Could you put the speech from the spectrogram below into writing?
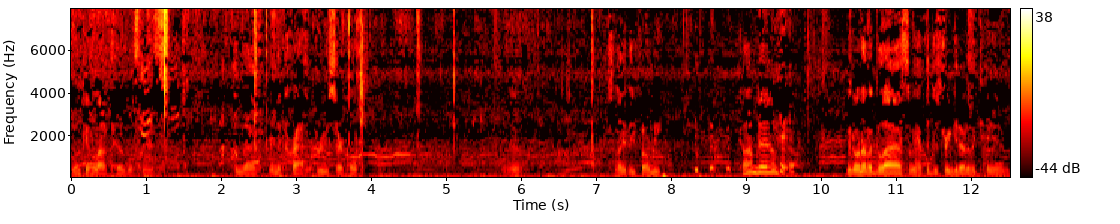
don't get a lot of pilsners in the in the craft brew circle. Oh, slightly foamy. Calm down. We don't have a glass, so we have to just drink it out of the can.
